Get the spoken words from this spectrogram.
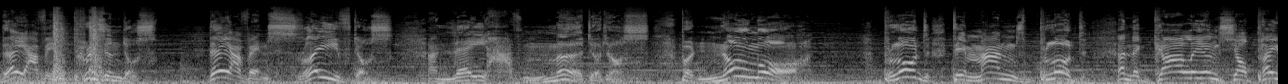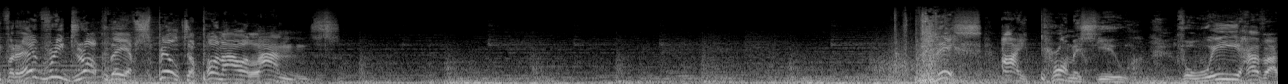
They have imprisoned us, they have enslaved us, and they have murdered us. But no more! Blood demands blood, and the Garleans shall pay for every drop they have spilt upon our lands. This I promise you, for we have a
